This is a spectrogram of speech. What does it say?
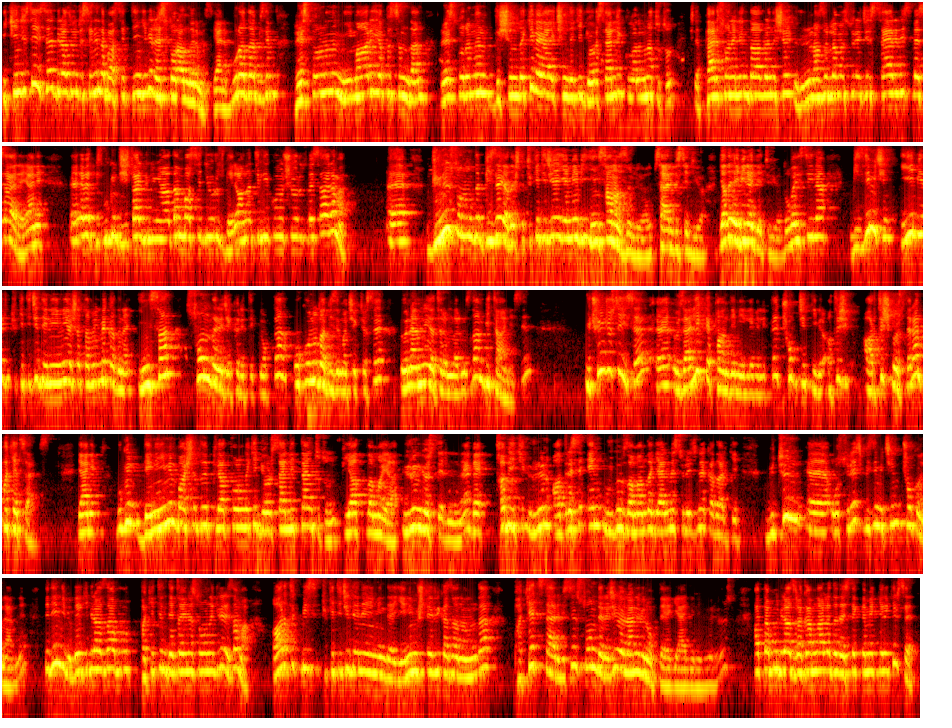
İkincisi ise biraz önce senin de bahsettiğin gibi restoranlarımız. Yani burada bizim restoranın mimari yapısından restoranın dışındaki veya içindeki görsellik kullanımına tutun. İşte personelin davranışı, ürünün hazırlama süreci, servis vesaire. Yani e, evet biz bugün dijital bir dünyadan bahsediyoruz, veri analitliği konuşuyoruz vesaire ama e, günün sonunda bize ya da işte tüketiciye yemeği bir insan hazırlıyor, servis ediyor ya da evine getiriyor. Dolayısıyla bizim için iyi bir tüketici deneyimi yaşatabilmek adına insan son derece kritik nokta. O konu da bizim açıkçası önemli yatırımlarımızdan bir tanesi. Üçüncüsü ise e, özellikle pandemiyle birlikte çok ciddi bir atış artış gösteren paket servis. Yani bugün deneyimin başladığı platformdaki görsellikten tutun fiyatlamaya, ürün gösterimine ve tabii ki ürünün adrese en uygun zamanda gelme sürecine kadar ki bütün e, o süreç bizim için çok önemli. Dediğim gibi belki biraz daha bu paketin detayına sonra gireriz ama artık biz tüketici deneyiminde, yeni müşteri kazanımında paket servisin son derece önemli bir noktaya geldiğini görüyoruz. Hatta bunu biraz rakamlarla da desteklemek gerekirse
